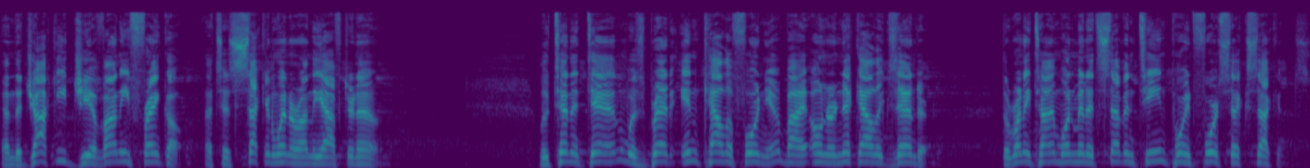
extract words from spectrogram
and the jockey Geovanni Franco. That's his second winner on the afternoon. Lieutenant Dan was bred in California by owner Nick Alexander. The running time, 1 minute 17.46 seconds.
